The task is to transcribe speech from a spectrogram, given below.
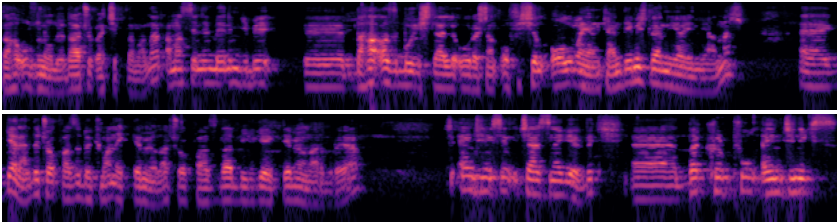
daha uzun oluyor, daha çok açıklamalar. Ama senin benim gibi e, daha az bu işlerle uğraşan, official olmayan, kendi image'lerini yayınlayanlar e, genelde çok fazla doküman eklemiyorlar. Çok fazla bilgi eklemiyorlar buraya. Şimdi Nginx'in içerisine girdik. E, Docker Pool Nginx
